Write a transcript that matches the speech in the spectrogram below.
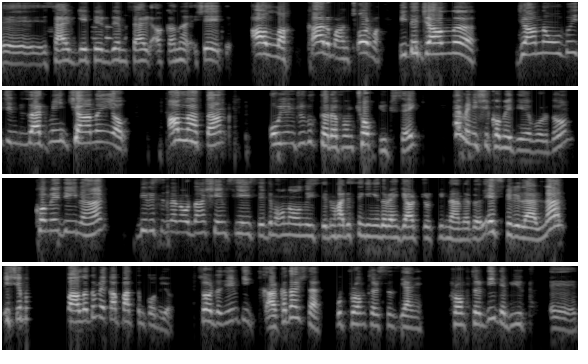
e, sel getirdim, sel akanı şey Allah karman çorman bir de canlı. Canlı olduğu için düzeltme imkanın yok. Allah'tan oyunculuk tarafım çok yüksek. Hemen işi komediye vurdum. Komediyle birisinden oradan şemsiye istedim, ona onu istedim. Hadi Singing in the Rain, Arthur bilmem ne böyle esprilerle işi bağladım ve kapattım konuyu. Sonra da dedim ki arkadaşlar bu promptersız yani prompter değil de büyük e,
